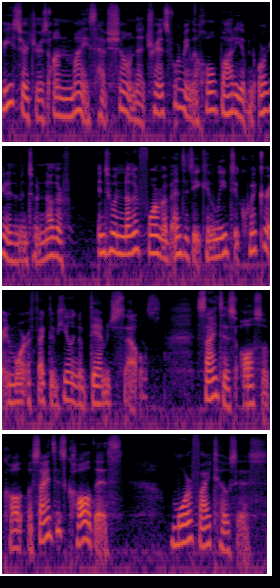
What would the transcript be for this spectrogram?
Researchers on mice have shown that transforming the whole body of an organism into another into another form of entity can lead to quicker and more effective healing of damaged cells. Scientists also call uh, scientists call this morphytosis.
